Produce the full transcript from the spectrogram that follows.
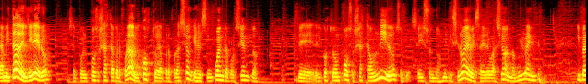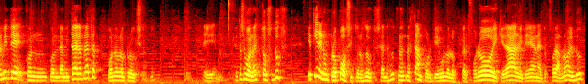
la mitad del dinero, o sea, el pozo ya está perforado, el costo de la perforación, que es el 50% del costo de un pozo, ya está hundido, se, hizo en 2019, esa derogación en 2020, y permite con, la mitad de la plata ponerlo en producción. Eh, entonces, bueno, estos ducts que tienen un propósito los ducts. O sea, los ducts no, están porque uno los perforó y quedaron y tenía ganas de perforar, ¿no? El duct,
